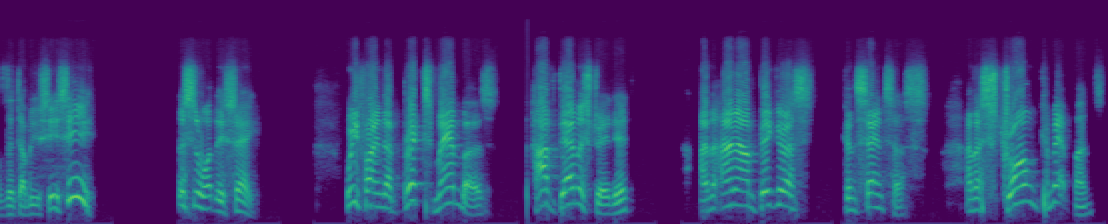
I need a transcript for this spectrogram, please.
of the WCC? Listen to what they say. We find that BRICS members have demonstrated an unambiguous consensus and a strong commitment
